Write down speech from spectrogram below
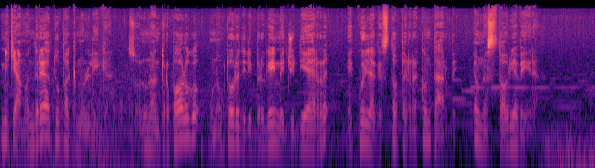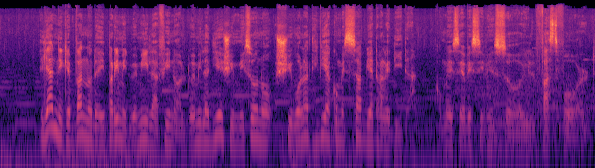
Mi chiamo Andrea Tupac Mollica, sono un antropologo, un autore di libro game e GDR e quella che sto per raccontarvi è una storia vera. Gli anni che vanno dai primi 2000 fino al 2010 mi sono scivolati via come sabbia tra le dita, come se avessi messo il fast forward.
